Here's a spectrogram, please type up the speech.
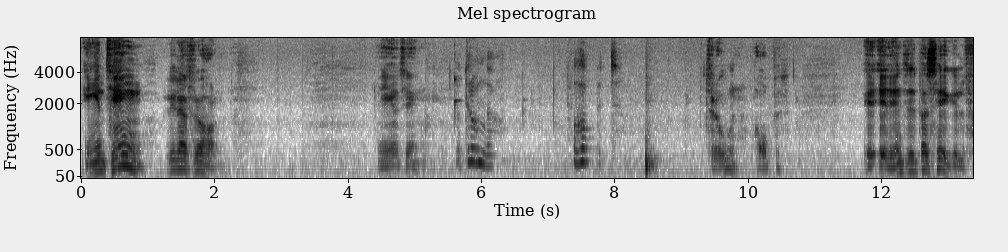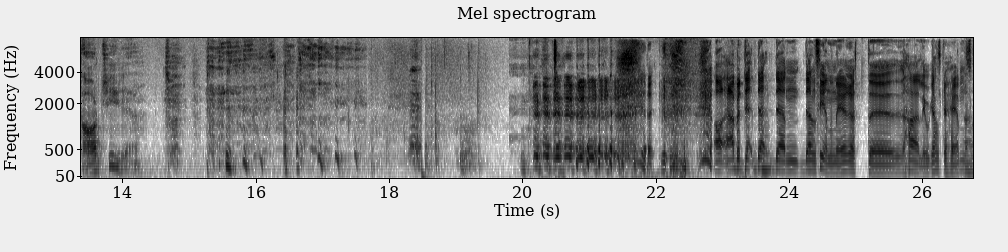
Ingenting, lilla fru Holm. Ingenting. Och tron då? Och hoppet? Tron, hoppet. Är, är det inte ett par segelfartyg där? Ja, ja, men den, den, den, den scenen är rätt eh, härlig och ganska hemsk.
